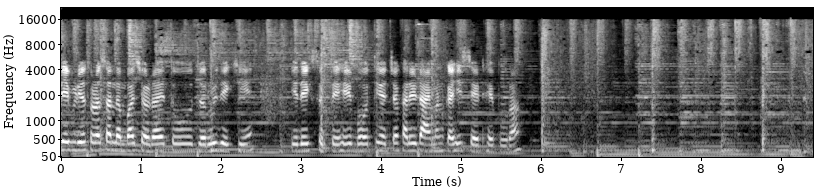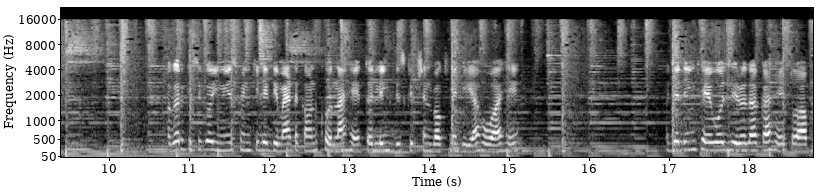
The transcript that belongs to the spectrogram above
इसलिए वीडियो थोड़ा सा लंबा चल रहा है तो ज़रूर देखिए। ये देख सकते हैं, बहुत ही अच्छा खाली डायमंड का ही सेट है पूरा। अगर किसी को इन्वेस्टमेंट के लिए डिमैट अकाउंट खोलना है तो लिंक डिस्क्रिप्शन बॉक्स में दिया हुआ है। जो लिंक है वो जीरोदा का है तो आप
